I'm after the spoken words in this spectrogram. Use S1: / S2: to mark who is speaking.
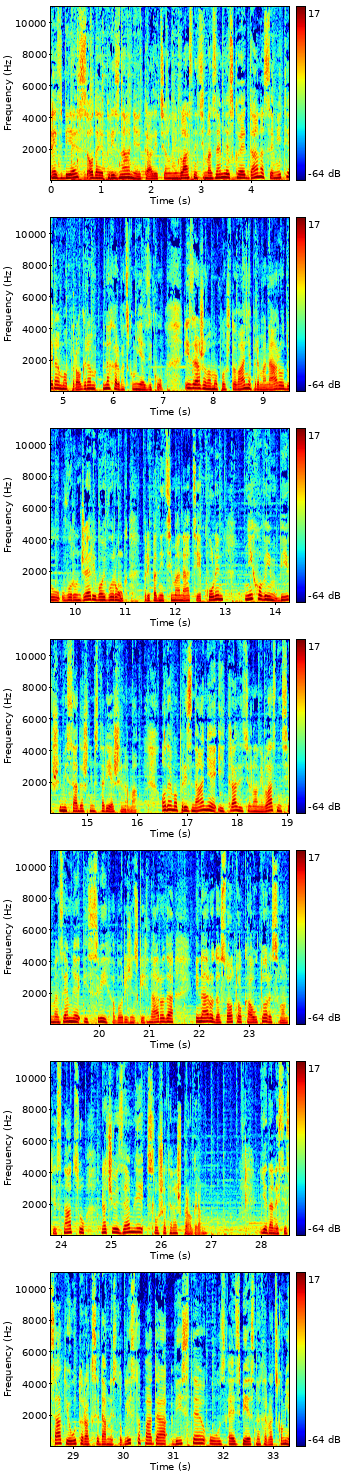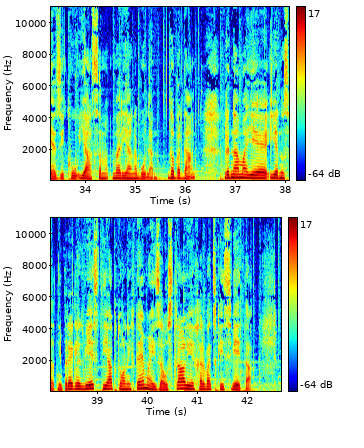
S1: SBS odaje priznanje tradicionalnim vlasnicima zemlje s koje danas emitiramo program na hrvatskom jeziku. Izražavamo poštovanje prema narodu Vurunđeri Vojvurung, pripadnicima nacije Kulin, njihovim bivšim i sadašnjim starješinama. Odajemo priznanje i tradicionalnim vlasnicima zemlje iz svih aboriđinskih naroda i naroda s otoka u Toresovom tjesnacu, na čijoj zemlji slušate naš program. 11 je sati utorak 17. listopada. Vi ste uz SBS na hrvatskom jeziku. Ja sam Marijana Buljan. Dobar dan. Pred nama je jednosatni pregled vijesti i aktualnih tema iz Australije, Hrvatske i svijeta.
